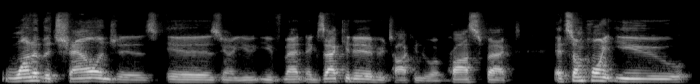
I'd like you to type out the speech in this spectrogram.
one of the challenges is you know you you've met an executive, you're talking to a prospect. At some point, you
